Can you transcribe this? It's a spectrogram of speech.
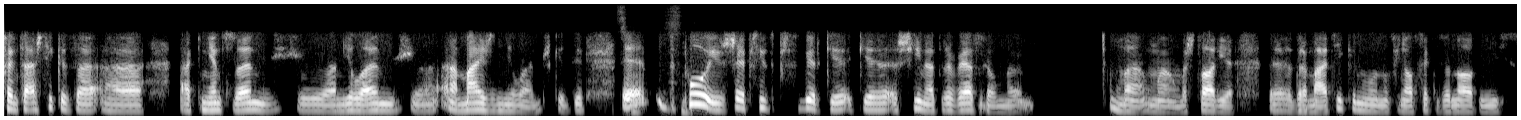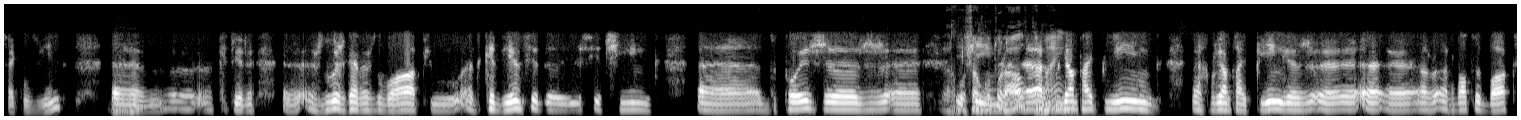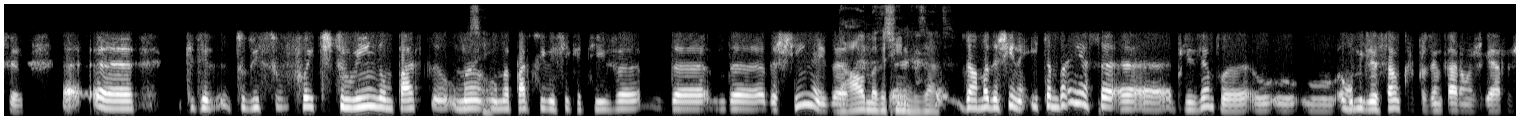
fantásticas há, há, há 500 anos, há mil anos, há mais de mil anos. Quer dizer, é, depois é preciso perceber que, que a China atravessa uma, uma, uma, uma história uh, dramática no, no, final do século XIX e início do século XX, uh, dizer, uh, as duas guerras do ópio, a decadência da dinastia Qing, depois a Revolução enfim, Cultural a, também. A rebelião Taiping, a rebelião Taiping, a, a, a, revolta de Boxer, quer dizer, tudo isso foi destruindo um parte, uma, uma parte significativa da, da, da China e da, da alma da China, uh, exato. Da alma da China. E também essa, uh, por exemplo, a, a, a, humilhação que representaram as guerras,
